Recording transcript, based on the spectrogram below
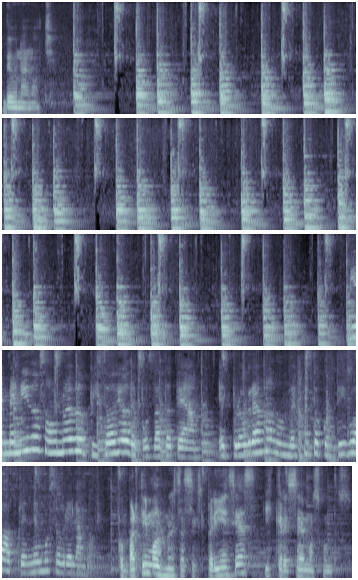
de una noche. Bienvenidos a un nuevo episodio de Postdata Te Amo, el programa donde junto contigo aprendemos sobre el amor. Compartimos nuestras experiencias y crecemos juntos.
